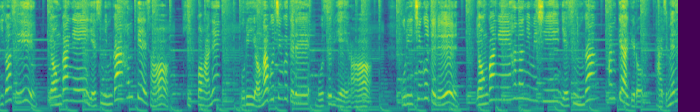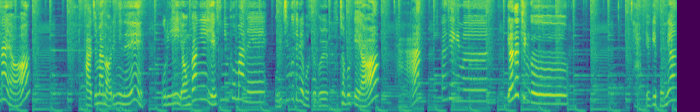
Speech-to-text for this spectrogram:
이것은 영광의 예수님과 함께해서 기뻐하는 우리 영화부 친구들의 모습이에요. 우리 친구들은 영광의 하나님이신 예수님과 함께하기로 다짐했나요? 다짐한 어린이는 우리 영광의 예수님 품 안에 우리 친구들의 모습을 붙여볼게요. 자, 선생님은 여자친구. 자, 여기 보면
